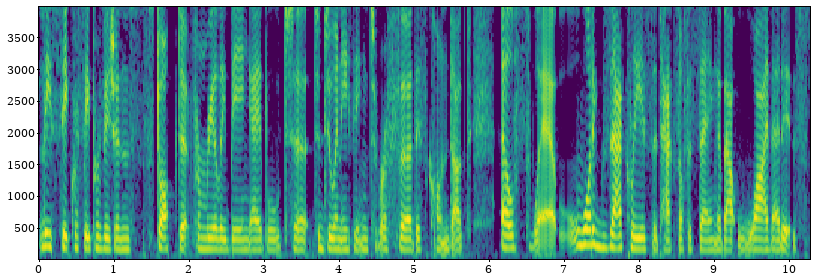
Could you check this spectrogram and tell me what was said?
these secrecy provisions stopped it from really being able to, to do anything to refer this conduct elsewhere. What exactly is the tax office saying about why that is?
